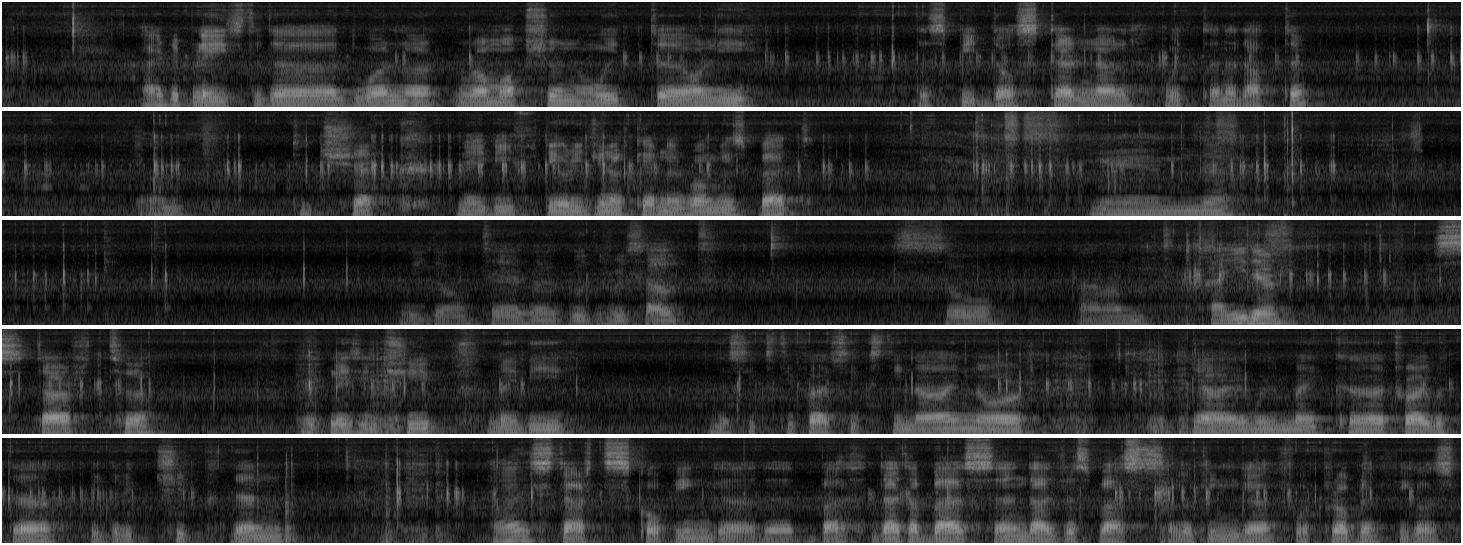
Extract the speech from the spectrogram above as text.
I replaced the dual ROM option with uh, only the SpeedDOS kernel with an adapter um, to check maybe if the original kernel ROM is bad. And uh, we don't have a good result. So um, I either start uh, replacing chip maybe the 65 69 or yeah I will make a try with the with the VIC chip then I'll start scoping uh, the bus, data bus and address bus looking uh, for problems because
